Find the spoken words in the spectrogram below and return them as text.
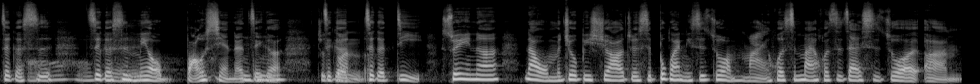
这个是、这个是没有保险的这个、这个这个地，所以呢，那我们就必须要就是不管你是做买或是卖，或是再是做嗯，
